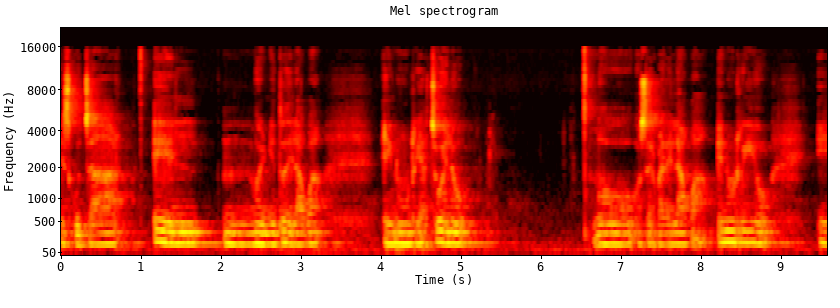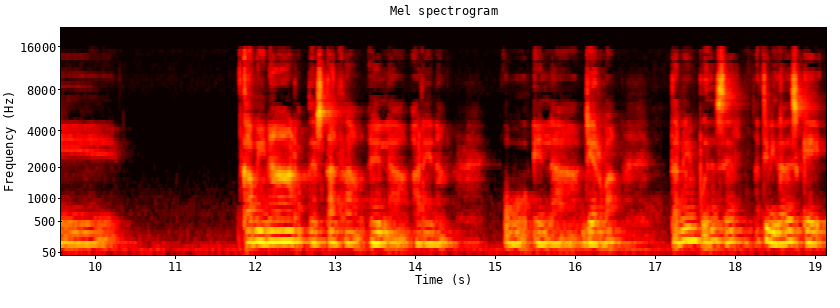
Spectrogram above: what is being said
escuchar el mm, movimiento del agua en un riachuelo o observar el agua en un río, eh, caminar descalza en la arena o en la hierba, también pueden ser actividades que,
